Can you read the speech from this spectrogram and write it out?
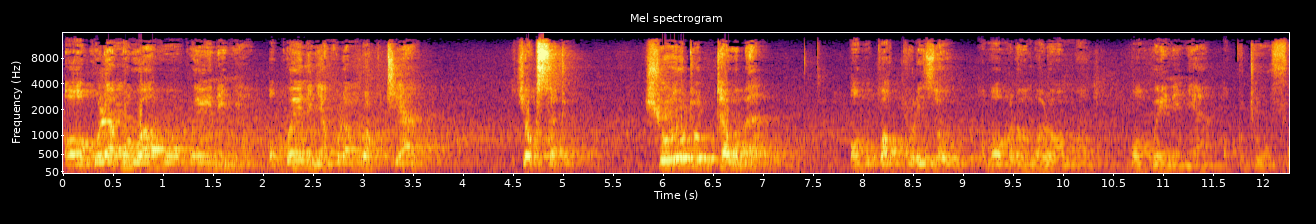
okulamulwa kwokwenenya okwenenya kulamulwa kutya? Ekyokusatu shurutu tauba obukwakulizo oba obulombolombo bwokwenenya okutuufu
